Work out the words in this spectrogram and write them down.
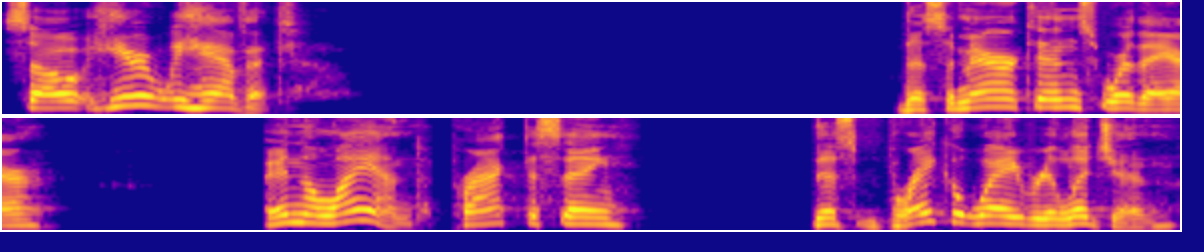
So here we have it. The Samaritans were there in the land practicing this breakaway religion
